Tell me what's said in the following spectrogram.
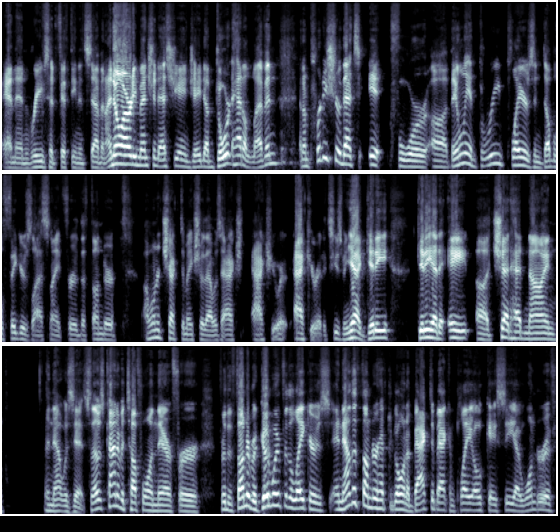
and then Reaves had 15 and 7. I know I already mentioned SGA and J Dub. Dort had 11, and I'm pretty sure that's it for uh they only had three players in double figures last night for the Thunder. I want to check to make sure that was actually accurate accurate. Excuse me. Yeah, Giddey Giddey had 8, uh Chet had 9 and that was it. So that was kind of a tough one there for for the Thunder, but good win for the Lakers. And now the Thunder have to go on a back to back and play OKC. I wonder if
